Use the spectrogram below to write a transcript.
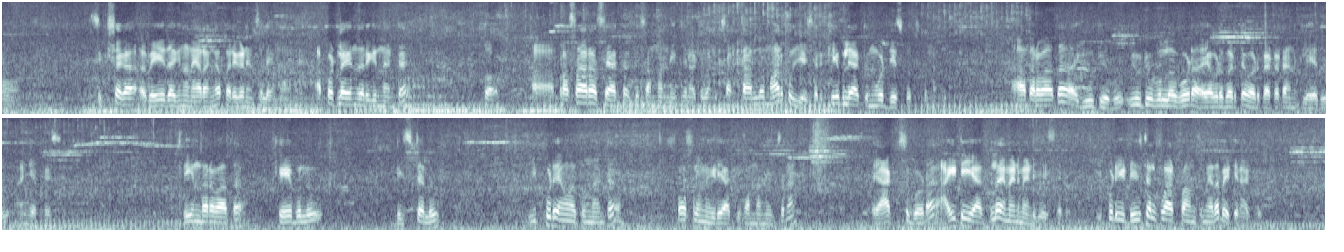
శిక్షగా వేయదగిన నేరంగా పరిగణించలేము. అప్పట్లో ఏం జరిగిందంటే ప్రసార శాఖకు సంబంధించినటువంటి చట్టాల్లో మార్పులు చేశారు. కేబుల్ యాక్ట్ని కూడా తీసుకొచ్చుకున్నారు. ఆ తర్వాత యూట్యూబ్ యూట్యూబ్లో కూడా ఎవడు పడితే వాడు పెట్టడానికి లేదు అని చెప్పేసి. దీని తర్వాత కేబుల్ డిజిటలు. ఇప్పుడు ఏమవుతుందంటే సోషల్ మీడియాకి సంబంధించిన యాక్ట్స్ కూడా ఐటీ యాక్ట్లో అమెండ్మెంట్ చేశారు. ఇప్పుడు ఈ డిజిటల్ ప్లాట్ఫామ్స్ మీద పెట్టినట్టు.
